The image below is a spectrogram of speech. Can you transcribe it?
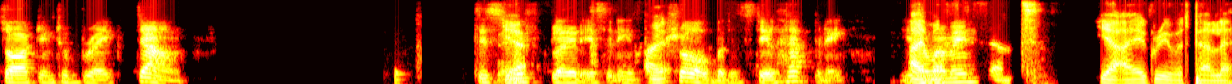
starting to break down. This Yeah. Swift Blade isn't in I- control, but it's still happening. You know I what I mean? Yeah, I agree with Pelle. Uh,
